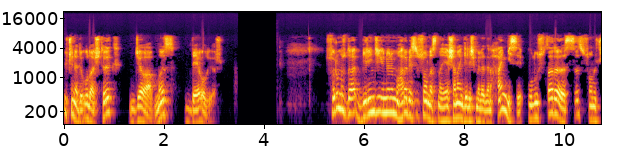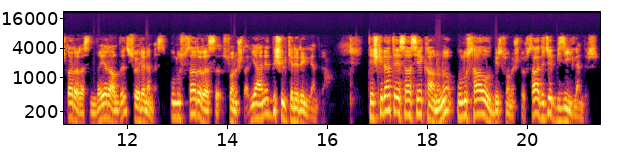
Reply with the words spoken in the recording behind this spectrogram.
Üçüne de ulaştık. Cevabımız D oluyor. Sorumuzda birinci İnönü Muharebesi sonrasında yaşanan gelişmelerden hangisi uluslararası sonuçlar arasında yer aldığı söylenemez. Uluslararası sonuçlar yani dış ülkeleri ilgilendiren. Teşkilat-ı Esasiye Kanunu ulusal bir sonuçtur. Sadece bizi ilgilendirir.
